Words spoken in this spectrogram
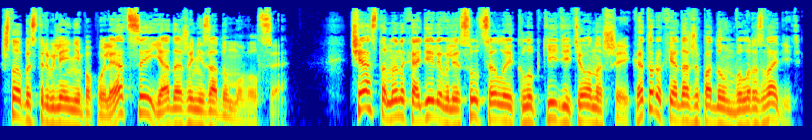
что об истреблении популяции я даже не задумывался. Часто мы находили в лесу целые клубки детенышей, которых я даже подумывал разводить.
